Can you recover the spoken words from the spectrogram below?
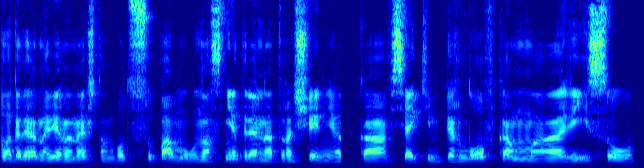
Благодаря, наверное, знаешь, там, вот супам у нас нет реально отвращения ко всяким перловкам, рису,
